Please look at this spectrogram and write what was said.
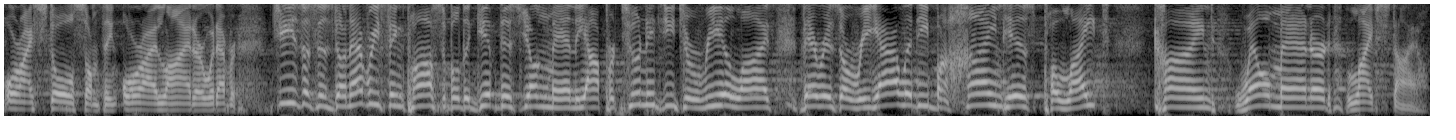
or I stole something, or I lied, or whatever. Jesus has done everything possible to give this young man the opportunity to realize there is a reality behind his polite, kind, well mannered lifestyle.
